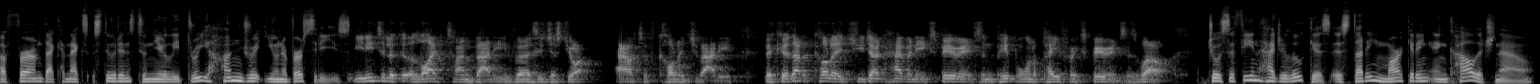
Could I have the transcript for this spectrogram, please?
a firm that connects students to nearly 300 universities. You need to look at the lifetime value versus just your out of college value because out of college you don't have any experience and people want to pay for experience as well. Josephine Hadjilukas is studying marketing in college now.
